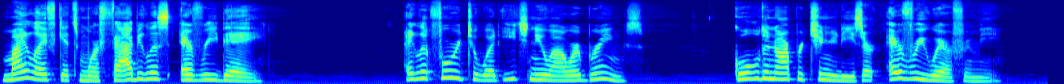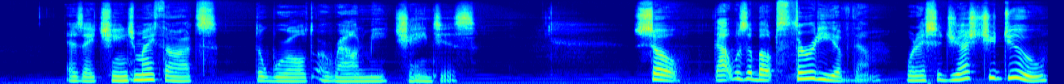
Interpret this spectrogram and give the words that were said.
My life gets more fabulous every day. I look forward to what each new hour brings. Golden opportunities are everywhere for me. As I change my thoughts, the world around me changes. So, that was about 30 of them. What I suggest you do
